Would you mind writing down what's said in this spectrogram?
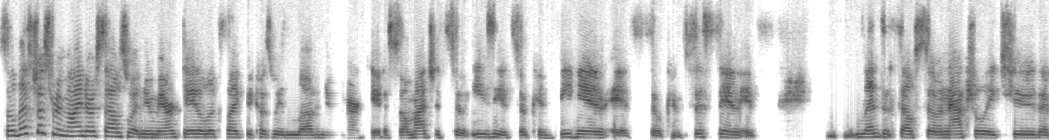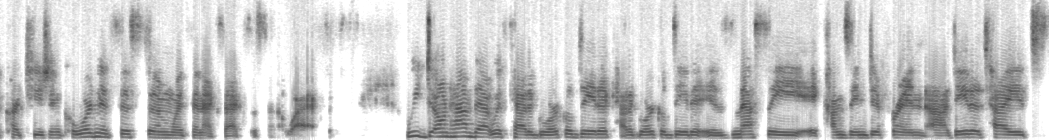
So let's just remind ourselves what numeric data looks like because we love numeric data so much. It's so easy, it's so convenient, it's so consistent, it's lends itself so naturally to the Cartesian coordinate system with an x-axis and a y-axis. We don't have that with categorical data. Categorical data is messy. It comes in different uh, data types.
